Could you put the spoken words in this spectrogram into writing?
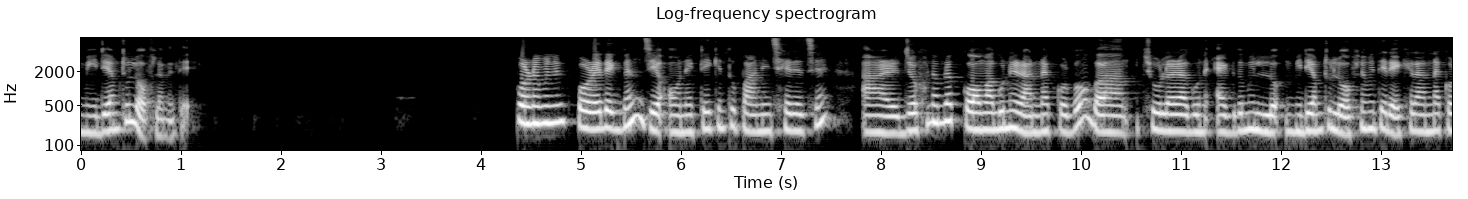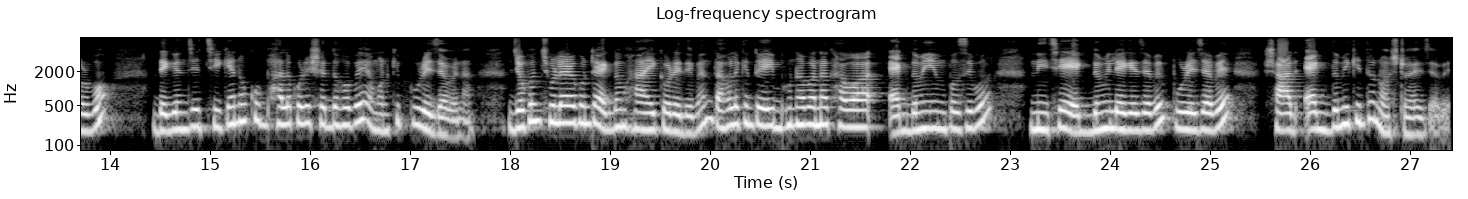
মিডিয়াম টু লো ফ্লেমেতে পনেরো মিনিট পরে দেখবেন যে অনেকটাই কিন্তু পানি ছেড়েছে। আর যখন আমরা কম আগুনে রান্না করব বা চুলার আগুন একদমই মিডিয়াম টু লো ফ্লেমেতে রেখে রান্না করব, দেখবেন যে চিকেনও খুব ভালো করে সেদ্ধ হবে, এমনকি পুড়ে যাবে না। যখন চুলার আগুনটা একদম হাই করে দেবেন, তাহলে কিন্তু এই ভুনা বানা খাওয়া একদমই ইম্পসিবল নিচে একদমই লেগে যাবে, পুড়ে যাবে, স্বাদ একদমই কিন্তু নষ্ট হয়ে যাবে।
